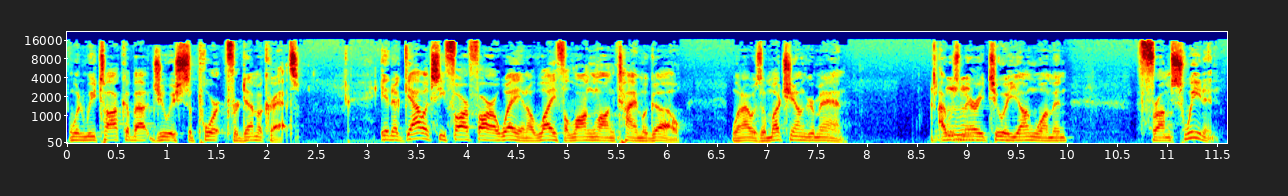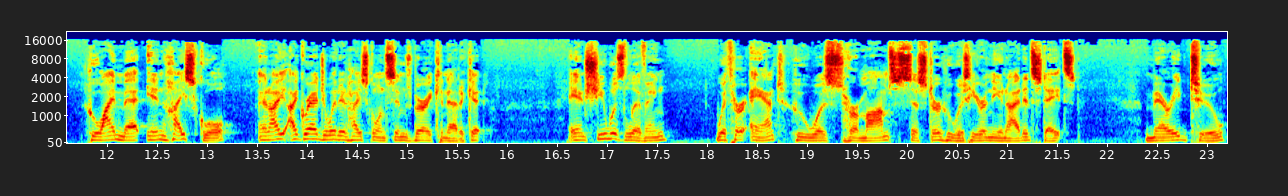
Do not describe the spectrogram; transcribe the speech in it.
when we talk about Jewish support for Democrats. In a galaxy far, far away, in a life a long, long time ago, when I was a much younger man, I was Mhm. married to a young woman from Sweden who I met in high school. And I, I graduated high school in Simsbury, Connecticut. And she was living with her aunt, who was her mom's sister, who was here in the United States, married to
